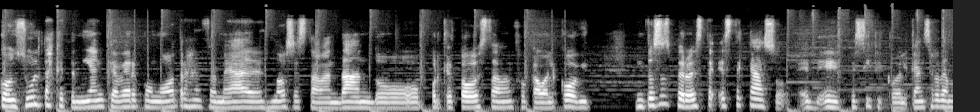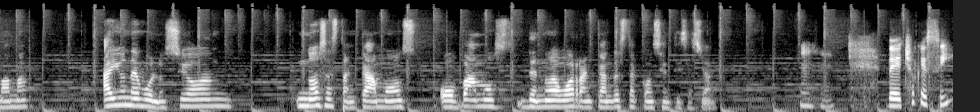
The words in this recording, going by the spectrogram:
consultas que tenían que ver con otras enfermedades no se estaban dando porque todo estaba enfocado al COVID. Entonces, pero este, este caso específico del cáncer de mama, hay una evolución, nos estancamos o vamos de nuevo arrancando esta concientización. De hecho que sí,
